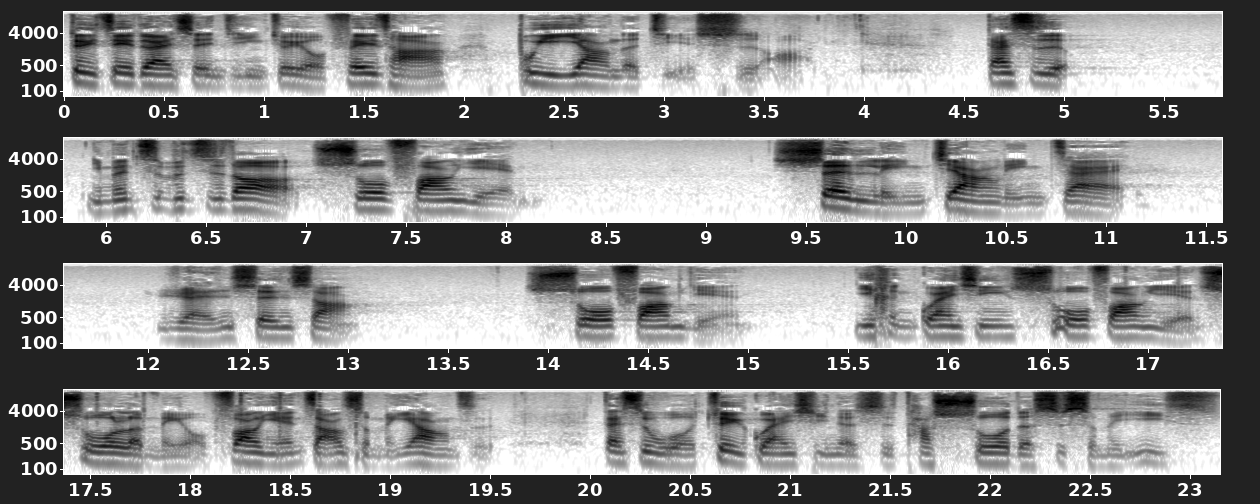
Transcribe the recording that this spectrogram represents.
对这段圣经就有非常不一样的解释啊。但是，你们知不知道说方言，圣灵降临在人身上，说方言，你很关心说方言说了没有，方言长什么样子？但是我最关心的是，他说的是什么意思？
